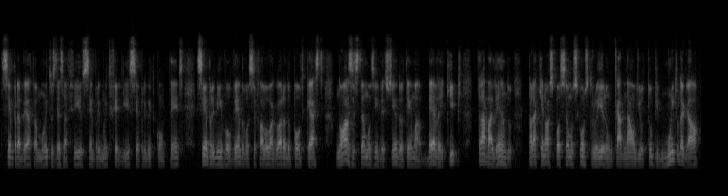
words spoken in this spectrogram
sempre aberto a muitos desafios, sempre muito feliz, sempre muito contente, sempre me envolvendo. Você falou agora do podcast, nós estamos investindo, eu tenho uma bela equipe trabalhando para que nós possamos construir um canal de YouTube muito legal,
